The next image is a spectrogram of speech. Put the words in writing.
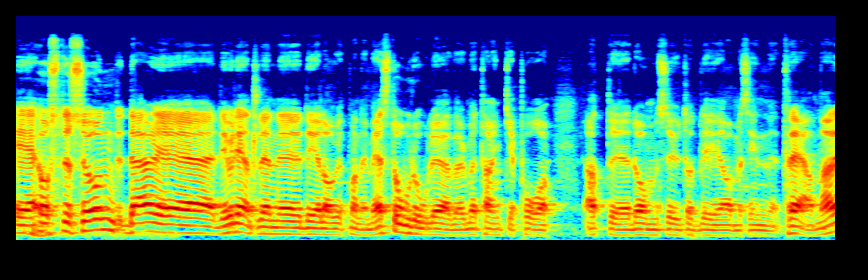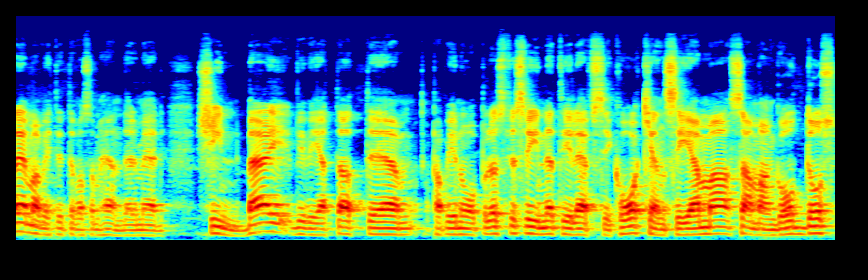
Eh, Östersund, där eh, det är väl egentligen eh, det laget man är mest orolig över med tanke på att eh, de ser ut att bli av med sin tränare. Man vet inte vad som händer med Kindberg. Vi vet att eh, Papagenopoulos försvinner till FCK. Ken Sema, Saman Ghoddos,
